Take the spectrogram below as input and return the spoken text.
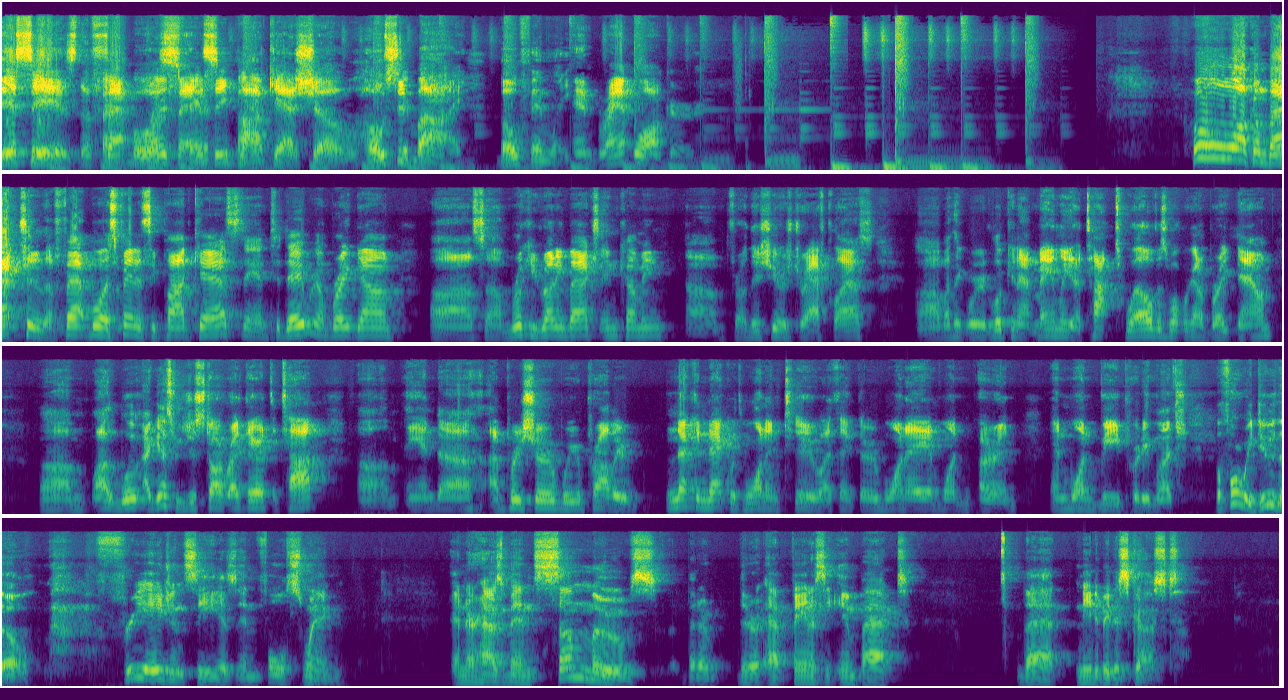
This is the Fat Boys Fantasy Podcast Show, hosted by Bo Finley. and Brant Walker. Well, welcome back to the Fat Boys Fantasy Podcast, and today we're going to break down uh, some rookie running backs incoming um, for this year's draft class. Um, I think we're looking at mainly a top 12 is what we're going to break down. Um, I, we'll, I guess we just start right there at the top. Um, and uh, I'm pretty sure we're probably neck and neck with one and two. I think they're one A and one or and, and one B pretty much. Before we do, though, free agency is in full swing, and there has been some moves that are that are, have fantasy impact that need to be discussed.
